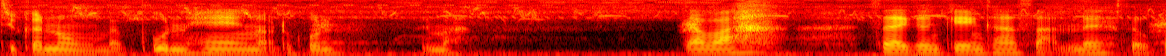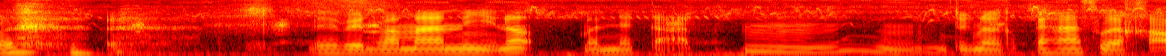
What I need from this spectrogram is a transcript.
จิวกระหน่งแบบอุ่นแห้งเนาะทุกคนเห็นปะแต่ว่าใส่กางเกงขาสั้นเลยทุกคนเลยเป็นประมาณนี้เนาะบรรยากาศ อืจังเลยก็ไปหาสวยเขา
